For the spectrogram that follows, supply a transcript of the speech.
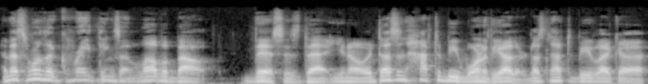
And that's one of the great things I love about this is that you know it doesn't have to be one or the other. It doesn't have to be like a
